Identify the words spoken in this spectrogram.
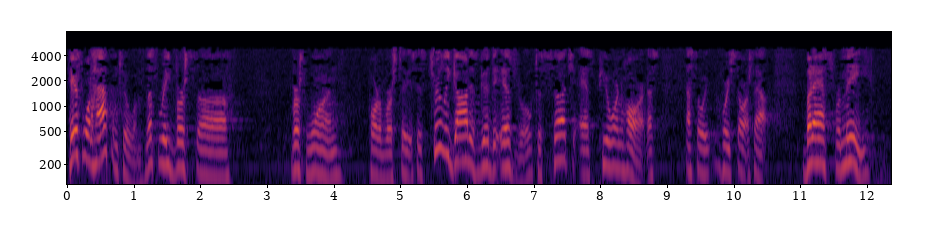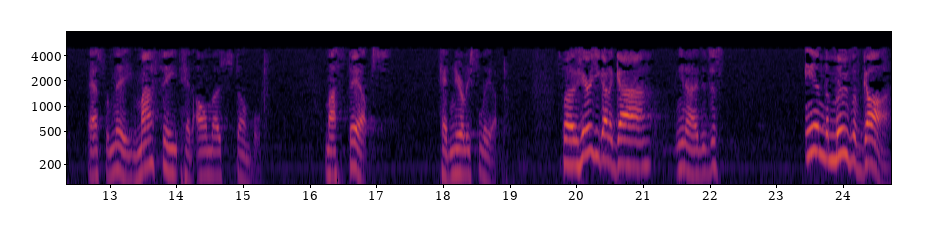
here's what happened to him. Let's read verse uh, verse one, part of verse two. It says, "Truly God is good to Israel, to such as pure in heart." That's that's where he starts out. But as for me, as for me, my feet had almost stumbled. My steps had nearly slipped. So here you got a guy, you know, just in the move of God.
